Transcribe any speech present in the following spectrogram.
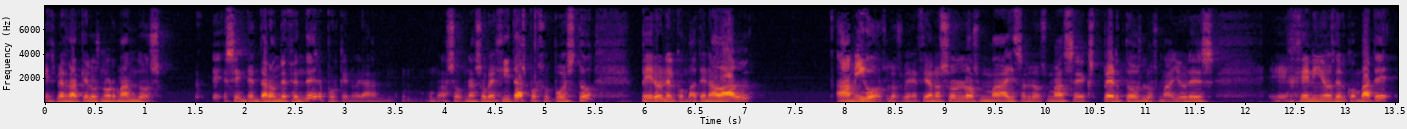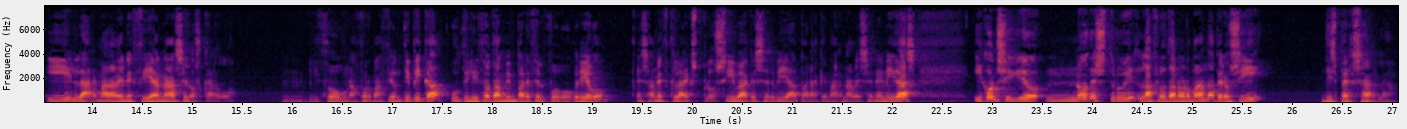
Es verdad que los normandos se intentaron defender, porque no eran unas, unas ovejitas, por supuesto, pero en el combate naval, amigos, los venecianos son los más, los más expertos, los mayores eh, genios del combate, y la armada veneciana se los cargó. Mm, hizo una formación típica, utilizó también parece el fuego griego, esa mezcla explosiva que servía para quemar naves enemigas, y consiguió no destruir la flota normanda, pero sí dispersarla.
